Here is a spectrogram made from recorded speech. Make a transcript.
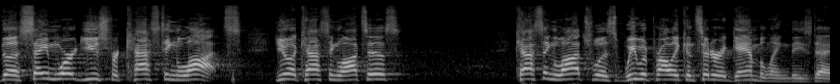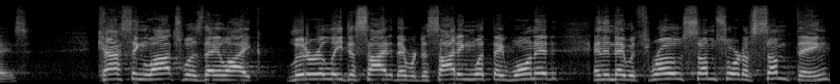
the same word used for casting lots. You know what casting lots is? Casting lots was, we would probably consider it gambling these days. Casting lots was they like literally decided, they were deciding what they wanted, and then they would throw some sort of something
